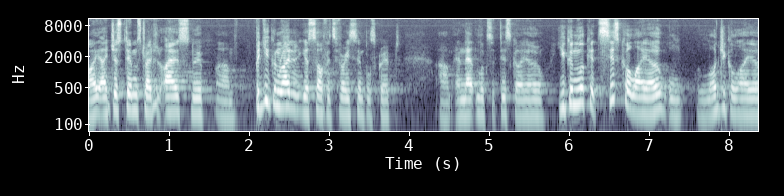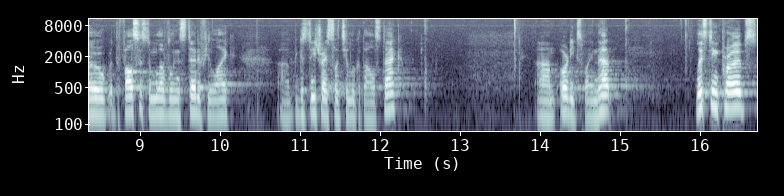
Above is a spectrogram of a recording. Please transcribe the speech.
I, I just demonstrated iosnoop, um, but you can write it yourself. It's a very simple script, um, and that looks at disk I/O. You can look at syscall I/O or logical I/O at the file system level instead, if you like, uh, because dtrace lets you look at the whole stack. Um, already explained that. Listing probes,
